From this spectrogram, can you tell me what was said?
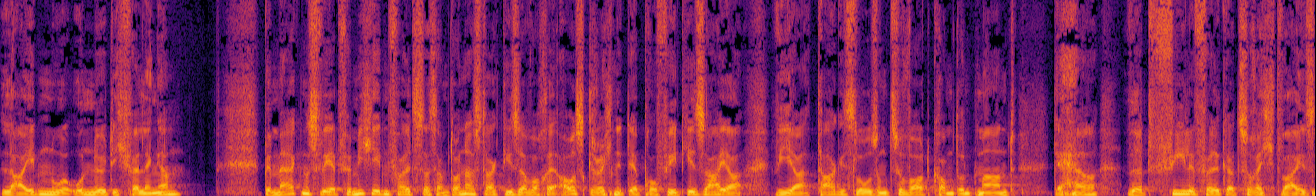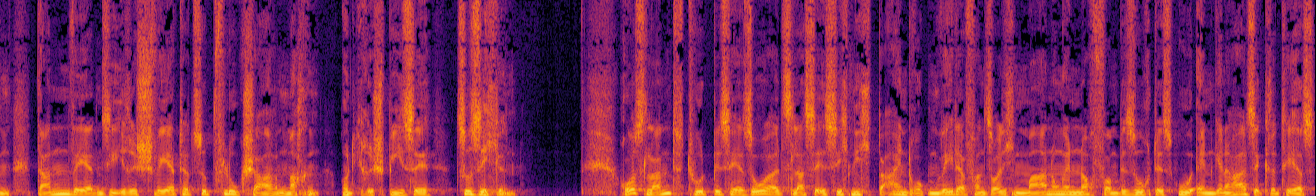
Leiden nur unnötig verlängern? Bemerkenswert für mich jedenfalls, dass am Donnerstag dieser Woche ausgerechnet der Prophet Jesaja via Tageslosung zu Wort kommt und mahnt, der Herr wird viele Völker zurechtweisen, dann werden sie ihre Schwerter zu Pflugscharen machen und ihre Spieße zu Sicheln. Russland tut bisher so, als lasse es sich nicht beeindrucken, weder von solchen Mahnungen noch vom Besuch des UN-Generalsekretärs,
